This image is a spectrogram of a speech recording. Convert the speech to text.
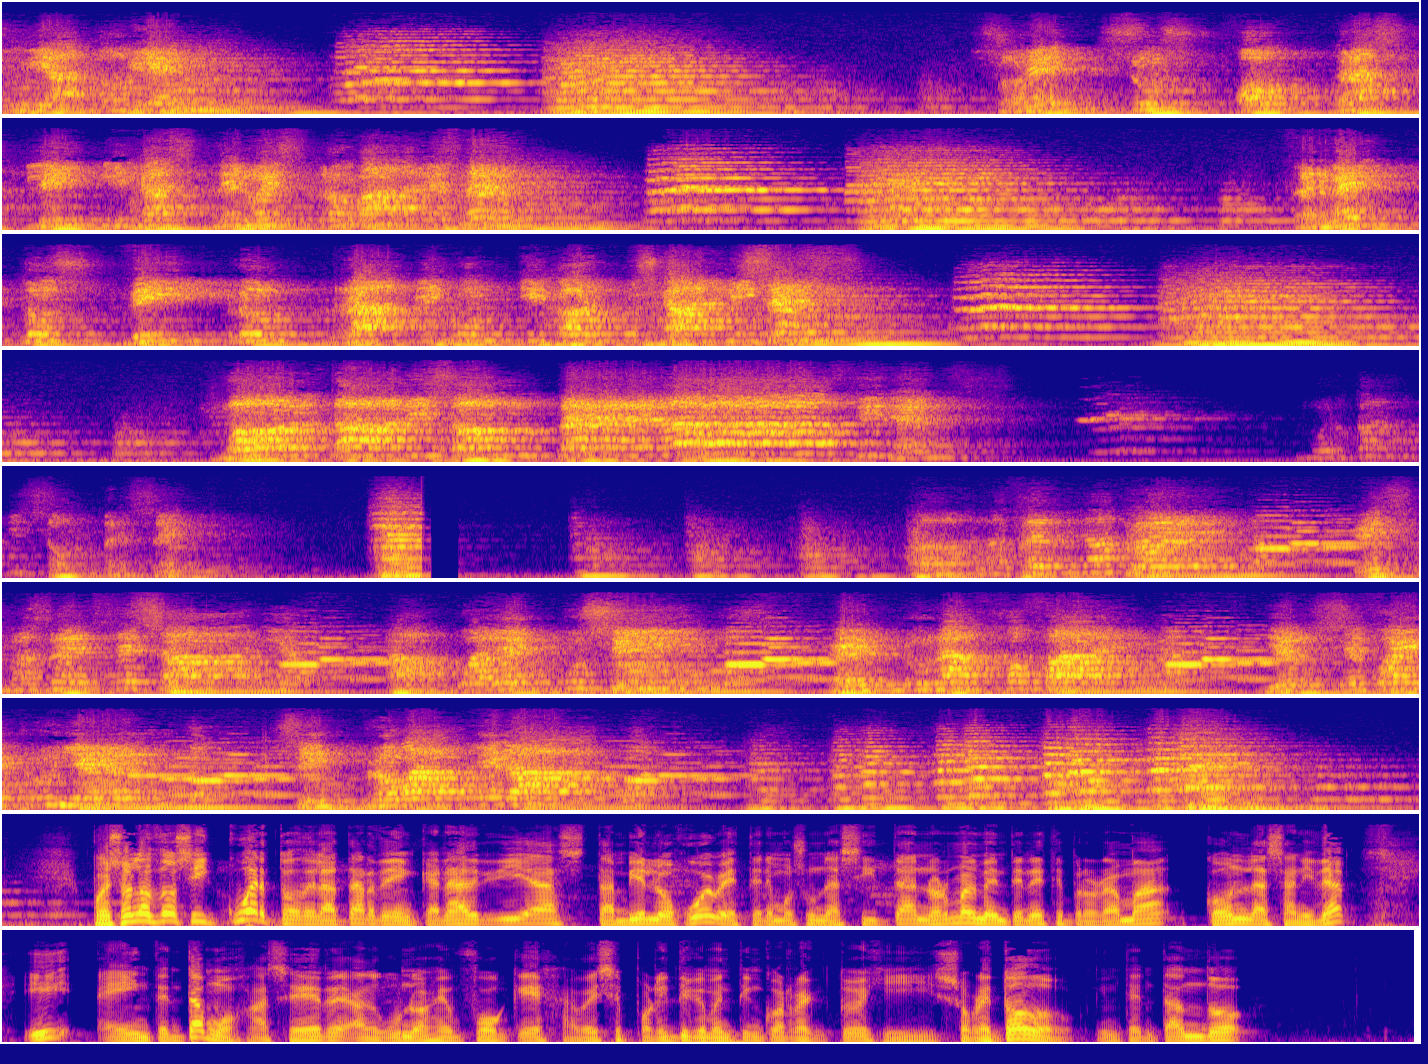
Pues son las dos y cuarto de la tarde en Canarias. También los jueves tenemos una cita, normalmente en este programa, con la sanidad. Y e intentamos hacer algunos enfoques, a veces políticamente incorrectos, y sobre todo intentando,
